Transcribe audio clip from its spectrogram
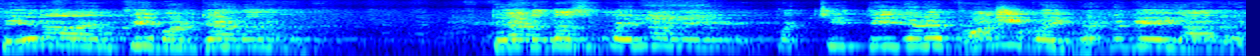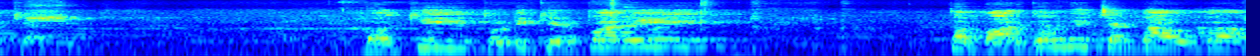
13 ਐਮਪੀ ਬਣ ਜਾਣ। ਤੇ 8-10 ਪਹਿਲਾਂ ਨੇ 25 30 ਜਣੇ ਬਾਣੀ ਪਾਈ ਫਿਰਨਗੇ, ਯਾਦ ਰੱਖਿਆ ਜੀ। ਬਾਕੀ ਤੁਹਾਡੀ ਕਿਰਪਾ ਰਹੀ, ਤਾਂ ਮਾਰਜਨ ਵੀ ਚੰਗਾ ਆਊਗਾ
